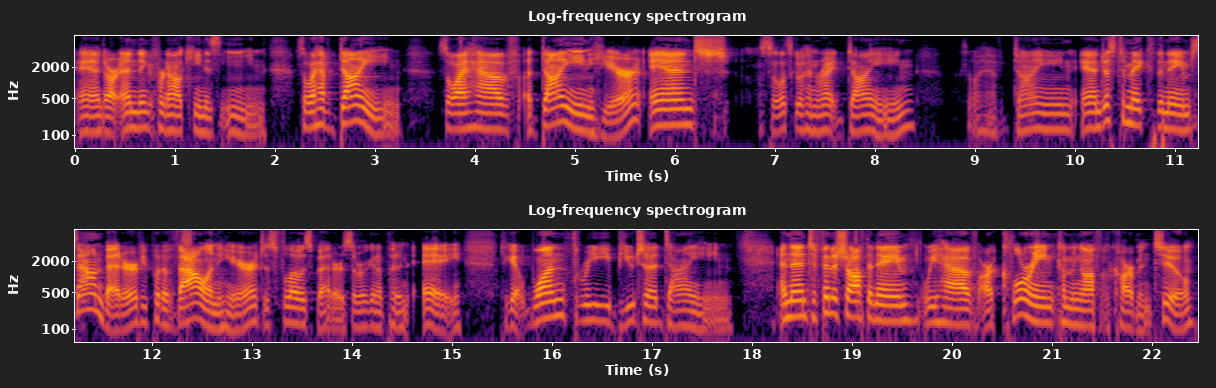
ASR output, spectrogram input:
and our ending for an alkene is ene. So I have diene. So I have a diene here, and so let's go ahead and write diene. So I have diene, and just to make the name sound better, if you put a vowel in here, it just flows better. So we're going to put an A to get 1,3-butadiene. And then to finish off the name, we have our chlorine coming off of carbon 2.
